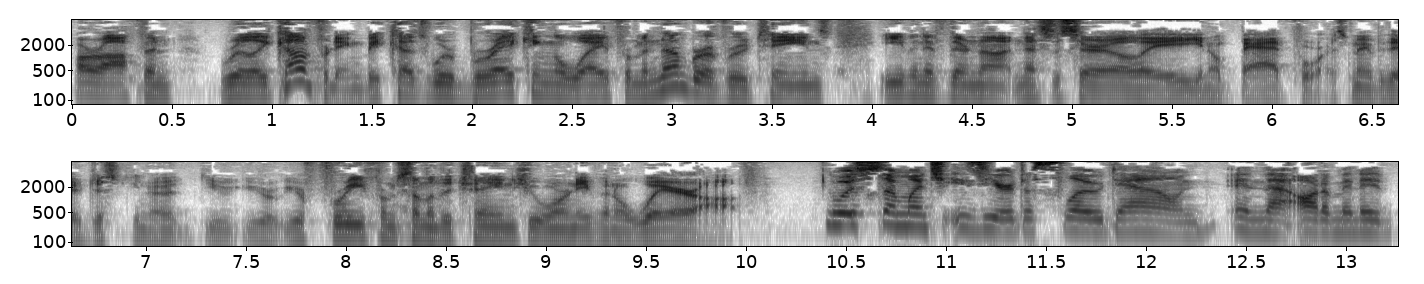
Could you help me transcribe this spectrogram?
are often really comforting because we're breaking away from a number of routines, even if they're not necessarily you know bad for us. Maybe they're just you know you're, you're free from some of the change you weren't even aware of. It was so much easier to slow down in that automated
